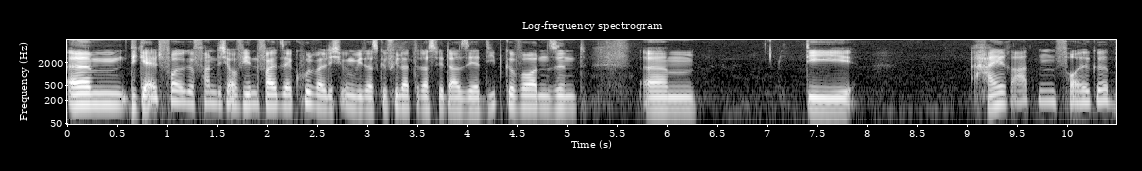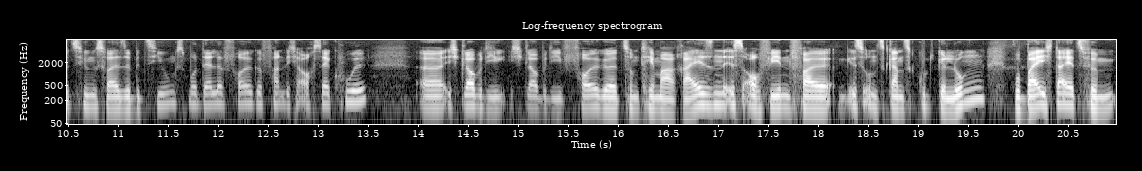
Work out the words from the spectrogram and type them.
Ähm, die Geldfolge fand ich auf jeden Fall sehr cool, weil ich irgendwie das Gefühl hatte, dass wir da sehr deep geworden sind. Ähm, die Heiraten-Folge bzw. Beziehungsmodelle-Folge fand ich auch sehr cool. Äh, ich, glaube, die, ich glaube, die Folge zum Thema Reisen ist auf jeden Fall, ist uns ganz gut gelungen. Wobei ich da jetzt für,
